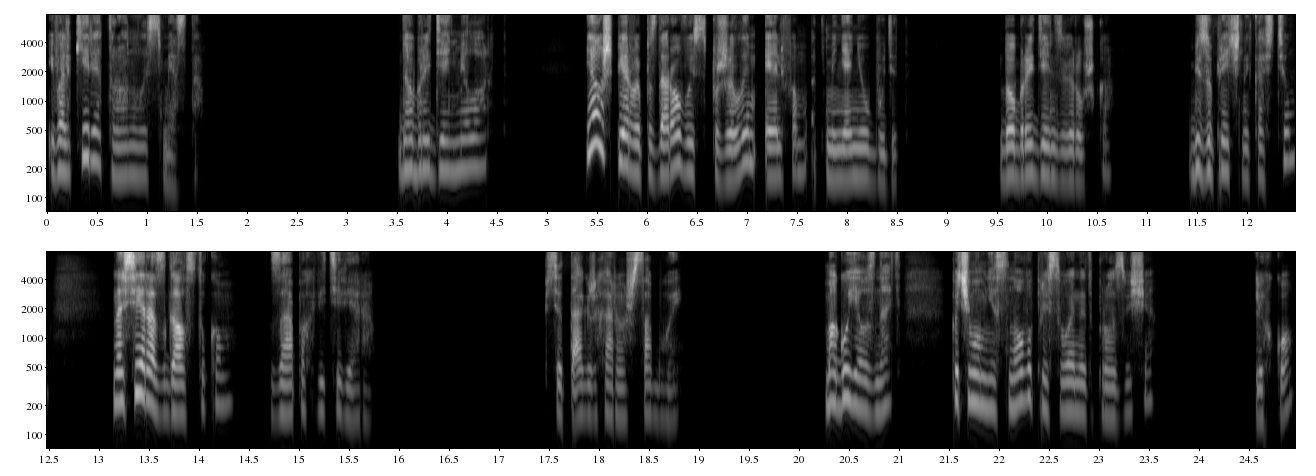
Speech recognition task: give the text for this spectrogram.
и Валькирия тронулась с места. «Добрый день, милорд. Я уж первый поздороваюсь с пожилым эльфом, от меня не убудет. Добрый день, зверушка. Безупречный костюм, на сей раз с галстуком, запах ветивера. Все так же хорош собой. Могу я узнать, почему мне снова присвоено это прозвище? Легко.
